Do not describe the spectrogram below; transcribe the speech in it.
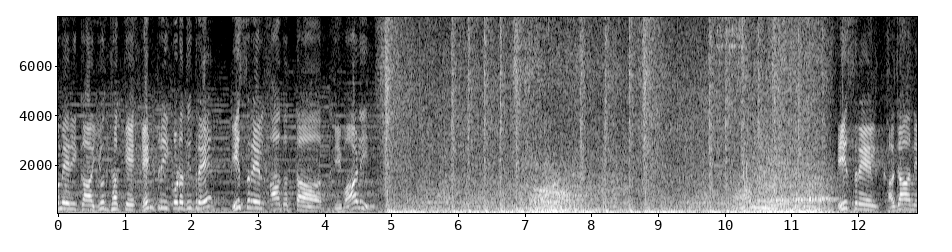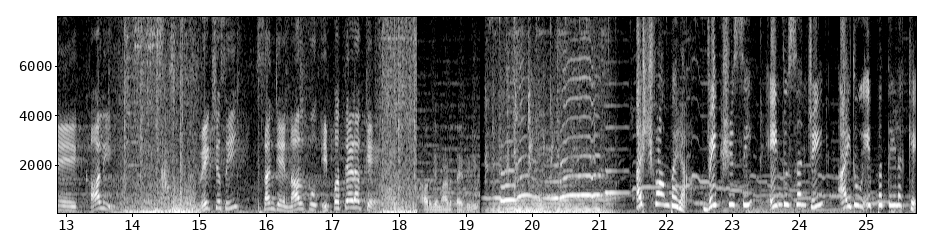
ಅಮೆರಿಕ ಯುದ್ಧಕ್ಕೆ ಎಂಟ್ರಿ ಕೊಡದಿದ್ರೆ ಇಸ್ರೇಲ್ ಆಗುತ್ತಾ ದಿವಾಳಿ. ಇಸ್ರೇಲ್ ಖಜಾನೆ ಖಾಲಿ. ವೀಕ್ಷಿಸಿ ಸಂಜೆ ನಾಲ್ಕು ಇಪ್ಪತ್ತೇಳಕ್ಕೆ. ಅವ್ರಿಗೆ ಮಾಡ್ತಾ ಇದ್ದೀವಿ. ಅಶ್ವಾಂಬರ ವೀಕ್ಷಿಸಿ ಇಂದು ಸಂಜೆ ಐದು ಇಪ್ಪತ್ತೇಳಕ್ಕೆ.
